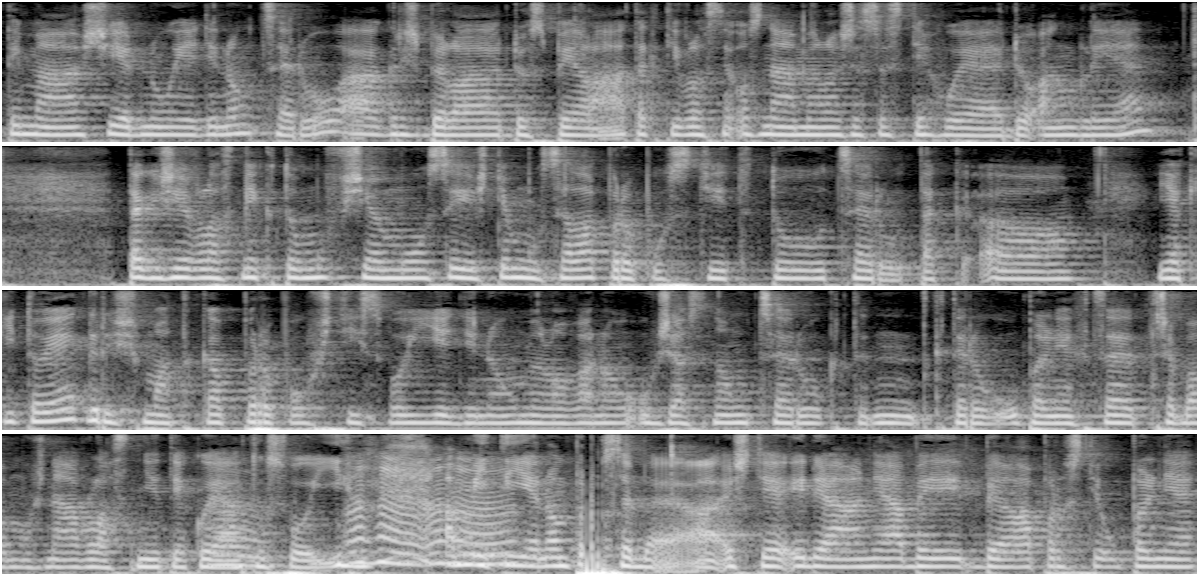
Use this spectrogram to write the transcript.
Ty máš jednu jedinou dceru a když byla dospělá, tak ti vlastně oznámila, že se stěhuje do Anglie. Takže vlastně k tomu všemu si ještě musela propustit tu dceru. Tak uh, jaký to je, když matka propouští svoji jedinou milovanou úžasnou dceru, kterou úplně chce třeba možná vlastnit jako já tu mm. svoji uh-huh, a mít ji jenom pro sebe a ještě ideálně, aby byla prostě úplně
